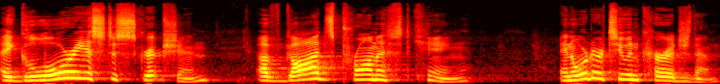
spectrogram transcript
a glorious description of God's promised king in order to encourage them,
